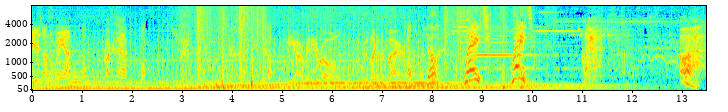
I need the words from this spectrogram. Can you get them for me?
leaders on the way up. Roger that. We are ready to roll. Good luck at the fire. No! Wait! Wait! Ah. Ah.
